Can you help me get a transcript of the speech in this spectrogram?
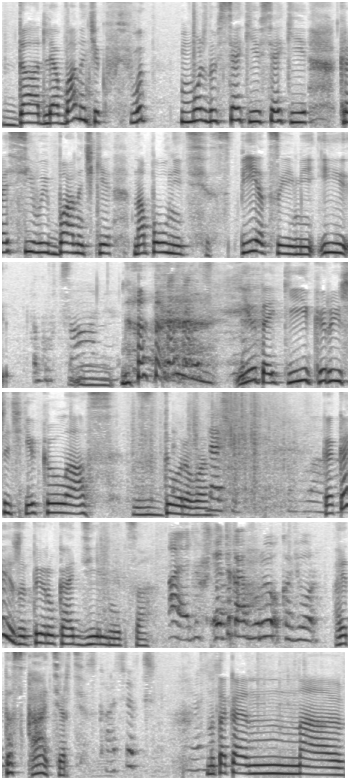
Да, для баночек вот можно всякие-всякие красивые баночки наполнить специями и, Огурцами. и такие крышечки. Класс! Здорово! Дальше. Какая же ты рукодельница! А, это что? Это ковры, ковер. А это скатерть. Скатерть. Ну, такая на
